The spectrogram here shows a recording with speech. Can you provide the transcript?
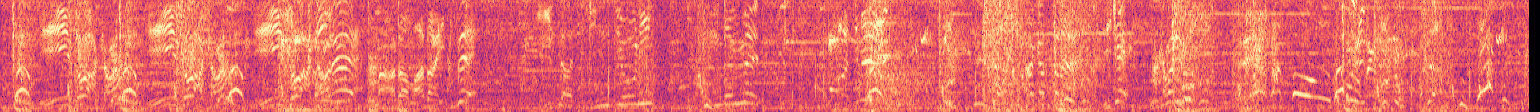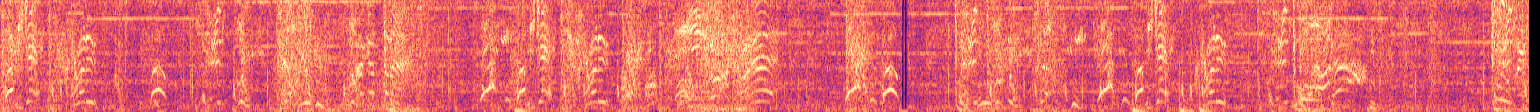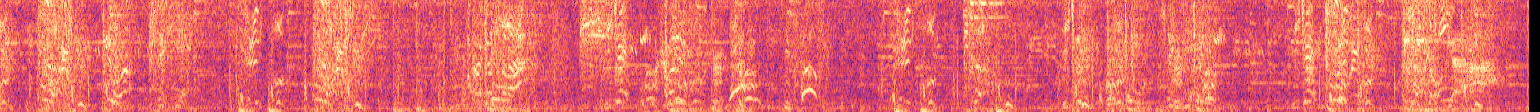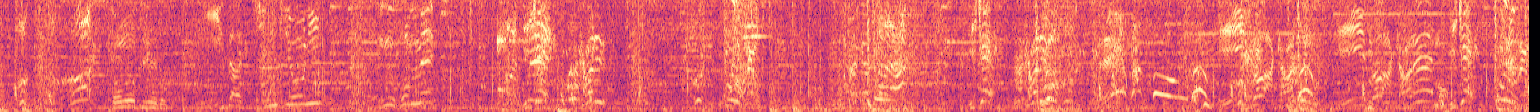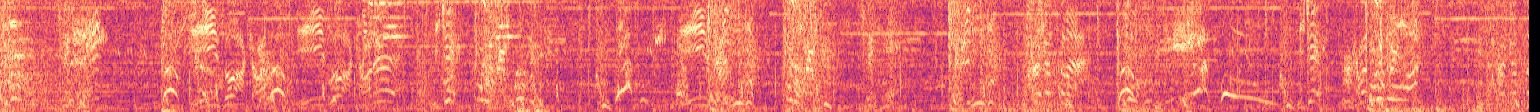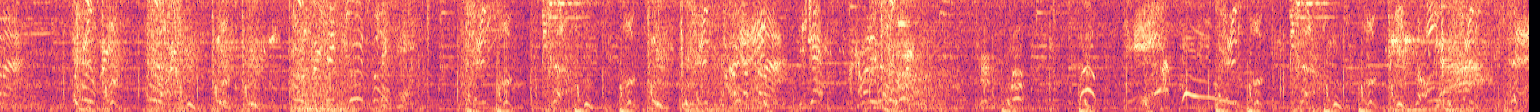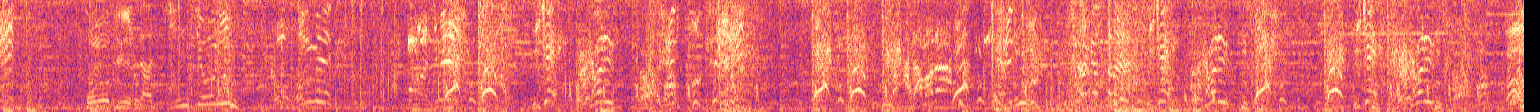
いいぞ赤丸いいぞ赤丸いいぞ赤丸まだまだ行くぜいざ尋常に三本目始めなかったな行け赤丸行け赤丸なかったな行け赤丸いいぞ赤丸行け赤丸終わったその程度。いざ尋常に4本目。行け赤丸いけ赤丸いいぞ赤丸いいぞ赤丸けいいぞ赤丸いいぞ赤丸って。っその程度尋常に5本目始め行け頑張るまだまだなかったら行け赤丸行け赤丸い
